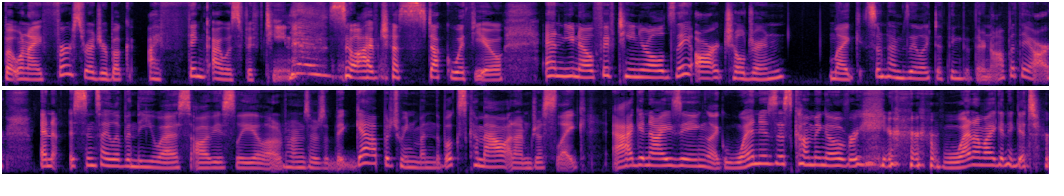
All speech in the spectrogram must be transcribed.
but when I first read your book, I think I was 15. so I've just stuck with you. And you know, 15-year-olds, they are children. Like sometimes they like to think that they're not, but they are. And since I live in the US, obviously a lot of times there's a big gap between when the books come out and I'm just like agonizing like when is this coming over here? when am I going to get to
